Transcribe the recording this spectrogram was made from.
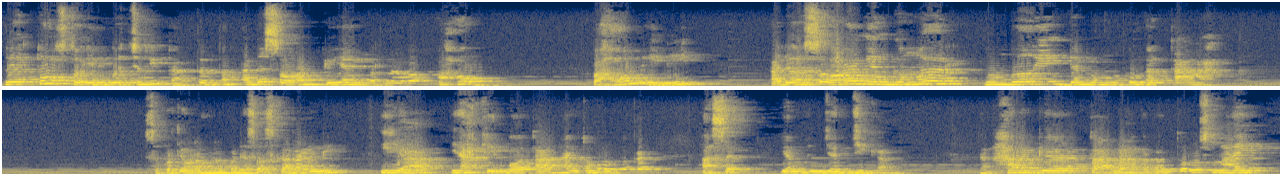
Leo Tolstoy ini bercerita tentang ada seorang pria yang bernama Pahom. Pahom ini adalah seorang yang gemar membeli dan mengumpulkan tanah. Seperti orang-orang pada saat sekarang ini, ia yakin bahwa tanah itu merupakan aset yang menjanjikan. Dan harga tanah akan terus naik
